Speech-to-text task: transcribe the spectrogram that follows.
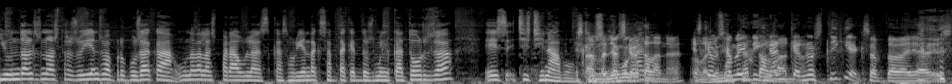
i un dels nostres oients va proposar que una de les paraules que s'haurien d'acceptar aquest 2014 és xichinabo. És En la em- llengua que- catalana, eh? És que em sembla indignant que no estigui acceptada ja. És,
